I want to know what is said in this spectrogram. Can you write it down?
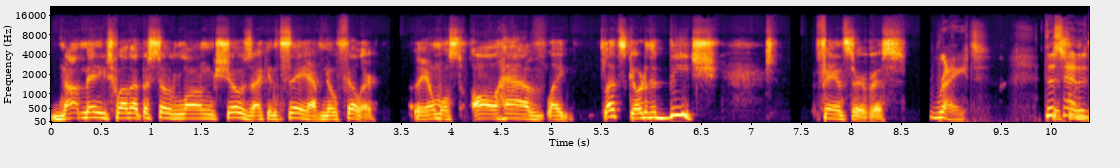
Not many 12 episode long shows I can say have no filler. They almost all have like, let's go to the beach fan service. Right. This, This had a didn't,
